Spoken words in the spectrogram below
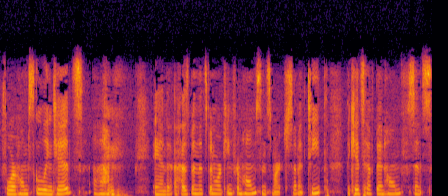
four homeschooling kids um, and a husband that's been working from home since March 17th. The kids have been home since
